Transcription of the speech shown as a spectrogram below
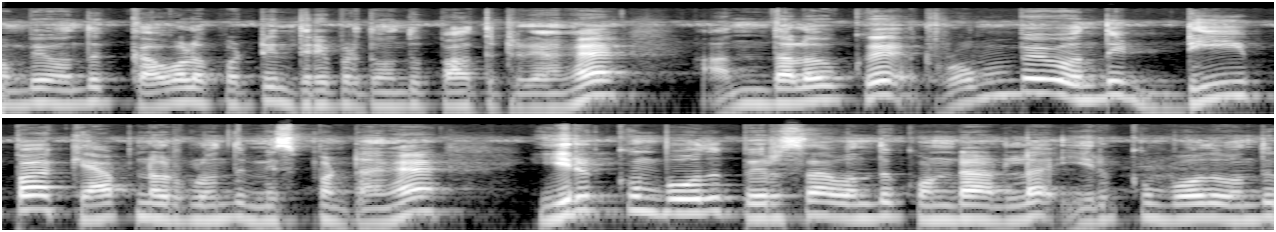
ரொம்ப வந்து கவலைப்பட்டு இந்த திரைப்படத்தை வந்து பார்த்துட்ருக்காங்க அந்த அளவுக்கு ரொம்ப வந்து டீப்பாக கேப்டன் அவர்கள் வந்து மிஸ் பண்ணிட்டாங்க. இருக்கும்போது பெருசாக வந்து கொண்டாடல இருக்கும்போது வந்து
